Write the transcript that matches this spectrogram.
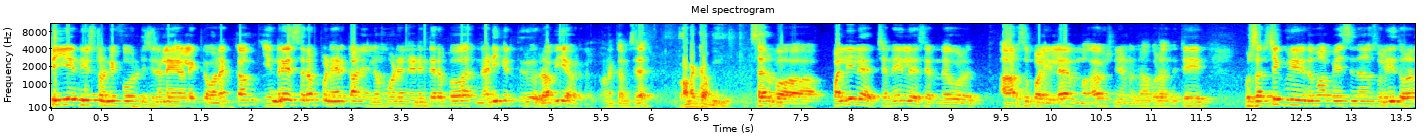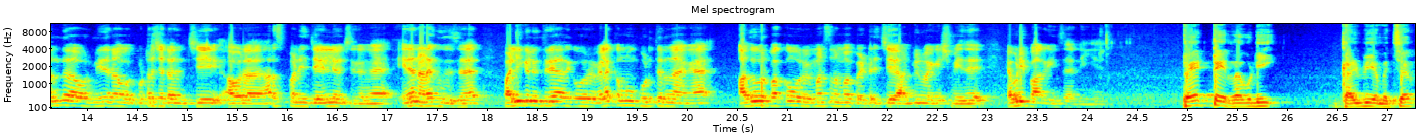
TN news twenty four digital நேயர்களுக்கு வணக்கம். இன்றைய சிறப்பு நேர்காணலில் நம்முடன் இணைந்திருப்பவர் நடிகர் திரு ரவி அவர்கள். வணக்கம் சார் வணக்கம். சார் இப்போ பள்ளியில சென்னையில சேர்ந்த ஒரு அரசு பள்ளியில மகாவிஷ்ணு என்ற நபர் வந்துட்டு ஒரு சர்ச்சைக்குரிய விதமா பேசுதான்னு சொல்லி தொடர்ந்து அவர் மீது நான் ஒரு குற்றச்சாட்டு வந்துச்சு. அவரை அரெஸ்ட் பண்ணி ஜெயிலில் வச்சிருக்காங்க. என்ன நடக்குது சார் பள்ளிகளுக்கு தெரியாது அதுக்கு ஒரு விளக்கமும் கொடுத்திருந்தாங்க. அது ஒரு பக்கம் ஒரு விமர்சனமா பெற்றுச்சு அன்பில் மகேஷ் மீது. எப்படி பாக்குறீங்க சார் நீங்க? பேட்டை ரவுடி கல்வி அமைச்சர்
